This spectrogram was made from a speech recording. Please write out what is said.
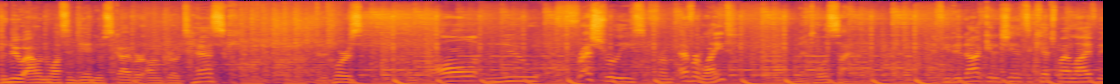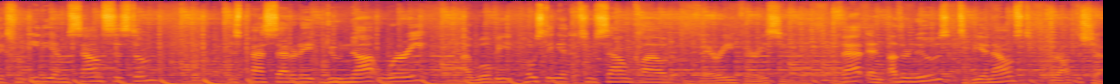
the new Allen Watts and Daniel Skyver on Grotesque, and of course, an all new fresh release from Everlight, Mental Asylum. If you did not get a chance to catch my live mix from EDM Sound System this past Saturday, do not worry. I will be posting it to SoundCloud very, very soon. That and other news to be announced throughout the show.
